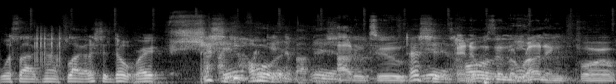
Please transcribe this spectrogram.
Westside Gunn Fly? That shit dope, right? That shit Forgetting hard. about that. yeah. I do too. That shit is and it was in the hard. running for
